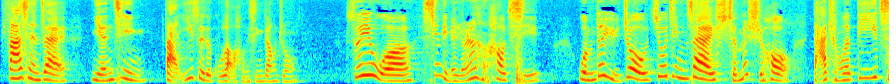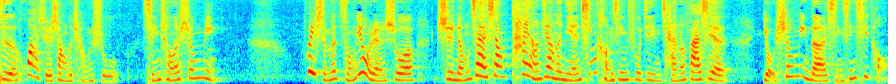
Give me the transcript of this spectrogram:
发现在年近百亿岁的古老恒星当中。所以我心里面仍然很好奇，我们的宇宙究竟在什么时候达成了第一次化学上的成熟，形成了生命？为什么总有人说只能在像太阳这样的年轻恒星附近才能发现有生命的行星系统？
